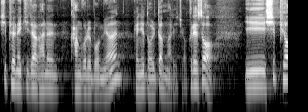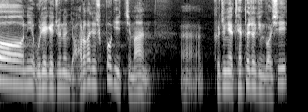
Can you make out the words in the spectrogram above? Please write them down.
시편의 기자가 하는 간구를 보면 괜히 넓단 말이죠. 그래서 이 시편이 우리에게 주는 여러 가지 축복이 있지만 그 중에 대표적인 것이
